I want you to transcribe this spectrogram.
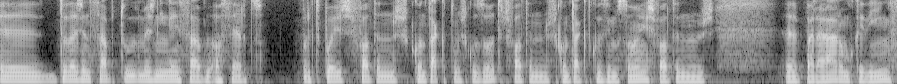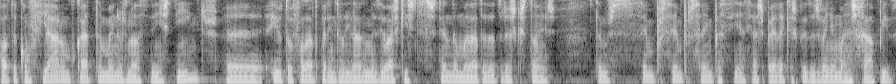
uh, toda a gente sabe tudo, mas ninguém sabe ao certo. Porque depois falta-nos contacto uns com os outros, falta-nos contacto com as emoções, falta-nos uh, parar um bocadinho, falta confiar um bocado também nos nossos instintos. Uh, eu estou a falar de parentalidade, mas eu acho que isto se estende a uma data de outras questões. Estamos sempre, sempre sem paciência à espera que as coisas venham mais rápido.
